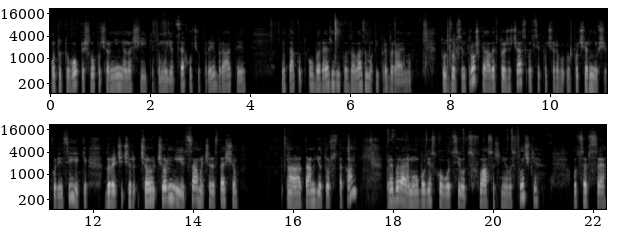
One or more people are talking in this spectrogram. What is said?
От у пішло почерніння на шийки, тому я це хочу прибрати. Отак от обережненько залазимо і прибираємо. Тут зовсім трошки, але в той же час оці почернівші корінці, які, до речі, чор... чорніють саме через те, що там є торфстакан. Прибираємо обов'язково ці от фласочні листочки. Оце все.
